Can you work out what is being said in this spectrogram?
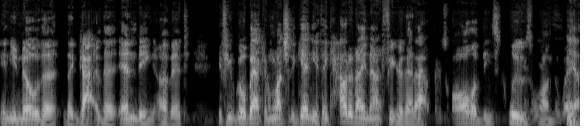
and you know the the guy the ending of it. If you go back and watch it again, you think, how did I not figure that out? There's all of these clues along the way. Yeah.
